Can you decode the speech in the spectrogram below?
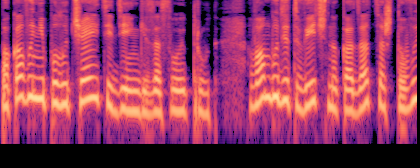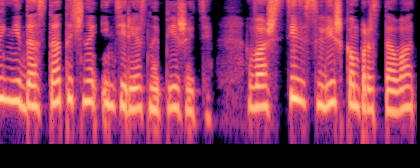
Пока вы не получаете деньги за свой труд, вам будет вечно казаться, что вы недостаточно интересно пишете. Ваш стиль слишком простоват.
